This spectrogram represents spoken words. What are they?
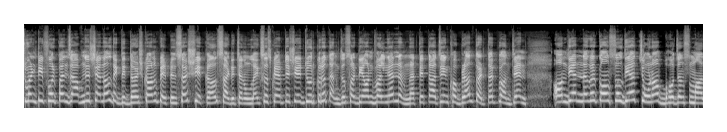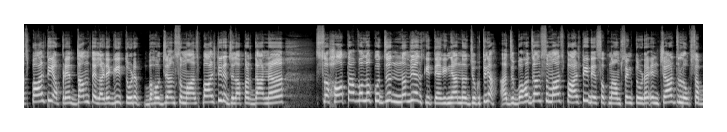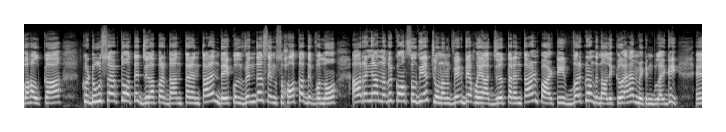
X24 Punjab news channel ਦੇਖਦੇ ਦਰਸ਼ਕਾਂ ਨੂੰ। ਪਿਆਰ ਭਰੀ ਸਤਿ ਸ਼੍ਰੀ ਅਕਾਲ। ਸਾਡੇ ਚੈਨਲ ਨੂੰ ਲਾਈਕ ਸਬਸਕ੍ਰਾਈਬ ਤੇ ਸ਼ੇਅਰ ਜ਼ਰੂਰ ਕਰੋ ਤਾਂ ਜੋ ਸਾਡੀਆਂ ਆਉਣ ਵਾਲੀਆਂ ਨਵੀਆਂ ਤੇ ਤਾਜ਼ੀਆਂ ਖਬਰਾਂ ਤੁਹਾਡੇ ਤੱਕ ਪਹੁੰਚਣ ਆਉਂਦੀਆਂ ਨਗਰ ਕੌਂਸਲ ਦੀਆਂ ਚੋਣਾਂ, ਬਹੁਜਨ ਸਮਾਜ ਪਾਰਟੀ ਆਪਣੇ ਦਮ ਤੇ ਲੜੇਗੀ ਤੁੜ। ਬਹੁਜਨ ਸਮਾਜ ਪਾਰਟੀ ਦੇ ਜ਼ਿਲ੍ਹਾ ਪ੍ਰਧਾਨ ਸਹੌਤਾ ਵੱਲੋਂ ਕੁਝ ਨਵੀਆਂ ਕੀਤੀਆਂ ਗਈਆਂ ਨਿਯੁਕਤੀਆਂ। ਅੱਜ ਬਹੁਜਨ ਸਮਾਜ ਪਾਰਟੀ ਦੇ ਸਤਨਾਮ ਸਿੰਘ ਤੁੜ, ਇੰਚਾਰਜ ਲੋਕ ਸਭਾ ਹਲਕਾ ਖਡੂਰ ਸਾਹਿਬ ਤੋਂ ਅਤੇ ਜ਼ਿਲ੍ਹਾ ਪ੍ਰਧਾਨ ਤਰਨਤਾਰਨ ਦੇ ਕੁਲਵਿੰਦਰ ਸਿੰਘ ਸਹੌਤਾ ਦੇ ਵੱਲੋਂ ਆ ਰਹੀਆਂ ਨਗਰ ਕੌਂਸਲ ਦੀਆਂ ਚੋਣਾਂ ਨੂੰ ਵੇਖਦੇ ਹੋਏ ਅੱਜ ਤਰਨਤਾਰਨ ਪਾਰਟੀ ਵਰਕਰਾਂ ਦੇ ਨਾਲ ਇੱਕ ਅਹਿਮ ਮੀਟਿੰਗ ਬੁਲਾਈ ਗਈ।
